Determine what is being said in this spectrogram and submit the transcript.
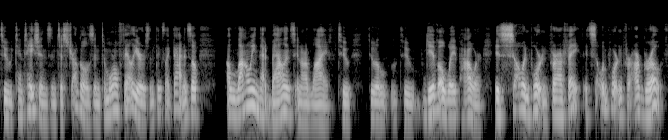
to temptations and to struggles and to moral failures and things like that. And so allowing that balance in our life to to to give away power is so important for our faith. It's so important for our growth.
